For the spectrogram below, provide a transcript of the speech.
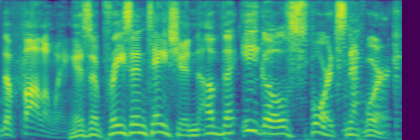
The following is a presentation of the Eagles Sports Network.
